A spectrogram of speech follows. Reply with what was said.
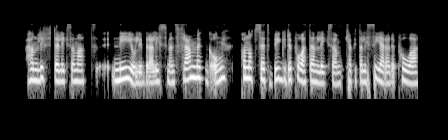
han lyfter liksom att neoliberalismens framgång på något sätt byggde på att den liksom kapitaliserade på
